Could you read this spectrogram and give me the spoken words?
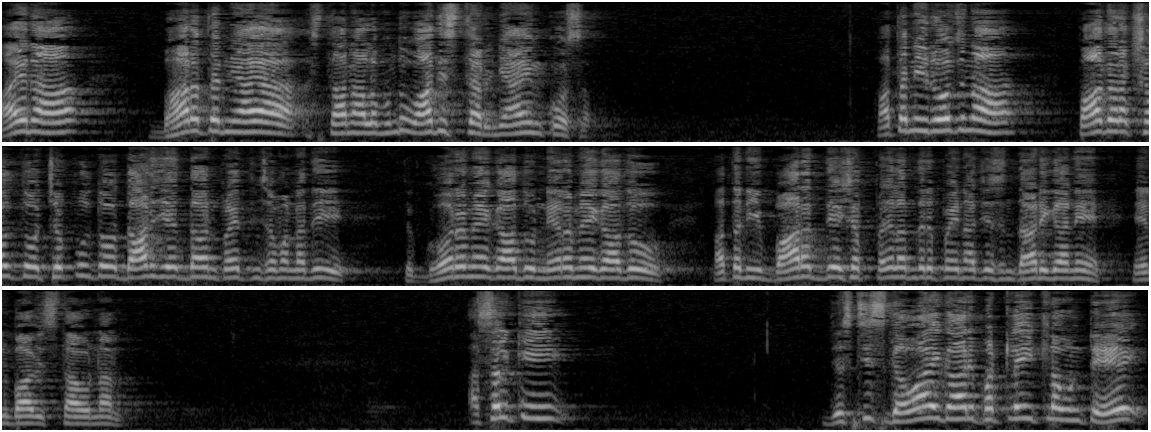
ఆయన భారత న్యాయ స్థానాల ముందు వాదిస్తాడు న్యాయం కోసం. అతని ఈ రోజున పాదరక్షలతో చెప్పులతో దాడి చేద్దామని ప్రయత్నించమన్నది ఘోరమే కాదు నేరమే కాదు. అతని భారతదేశ ప్రజలందరిపైన చేసిన దాడిగానే నేను భావిస్తా ఉన్నాను. అసలుకి జస్టిస్ గవాయ్ గారి పట్లే ఇట్లా ఉంటే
